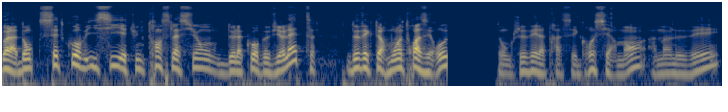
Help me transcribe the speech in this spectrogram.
Voilà, donc cette courbe ici est une translation de la courbe violette de vecteur moins 3, 0. Donc je vais la tracer grossièrement à main levée.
